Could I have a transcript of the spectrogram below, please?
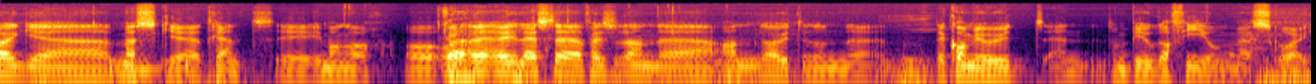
òg Musk eh, trent i, i mange år. Og, og jeg, jeg leste faktisk den uh, Han ga ut en sånn eh, Det kom jo ut en sånn biografi om Musk òg.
